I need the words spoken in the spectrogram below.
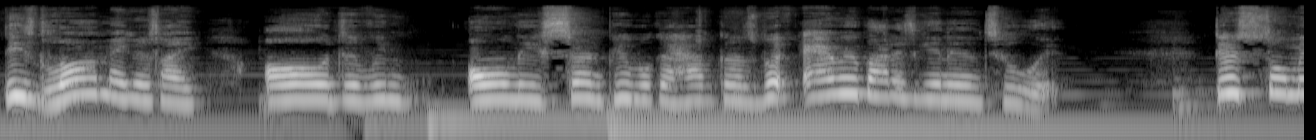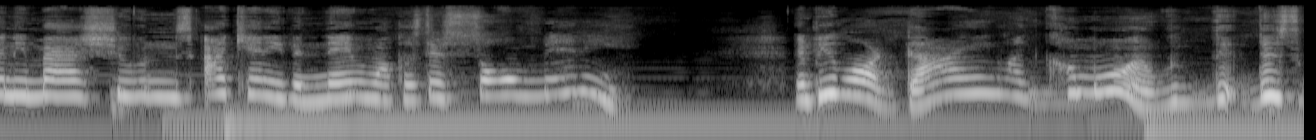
these lawmakers, like oh, did we only certain people can have guns, but everybody's getting into it. There's so many mass shootings. I can't even name them all because there's so many, and people are dying. Like, come on, this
